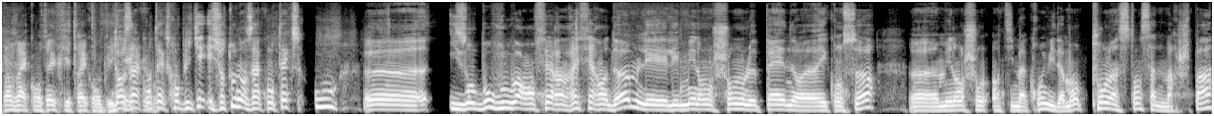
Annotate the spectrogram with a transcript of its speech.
Dans un contexte qui est très compliqué. dans un contexte compliqué, et surtout dans un contexte où euh, ils ont beau vouloir en faire un référendum, les, les Mélenchon, Le Pen euh, et consorts, euh, Mélenchon anti-Macron évidemment, pour l'instant ça ne marche pas,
